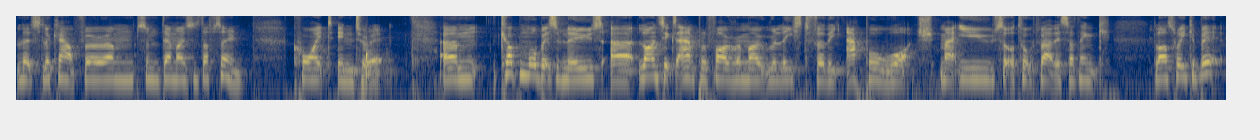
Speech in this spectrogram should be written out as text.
let's look out for um, some demos and stuff soon. Quite into it. Um, a couple more bits of news. Uh, Line 6 amplifier remote released for the Apple Watch. Matt, you sort of talked about this, I think, last week a bit.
